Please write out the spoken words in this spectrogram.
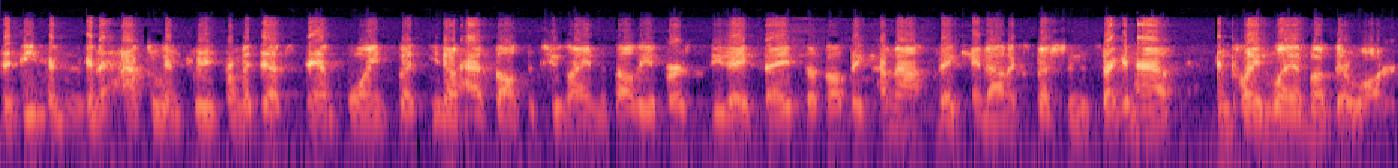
the defense is going to have to improve from a depth standpoint. But you know, hats off to Tulane with all the adversity they faced. I thought they come out, they came out, especially in the second half, and played way above their water.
